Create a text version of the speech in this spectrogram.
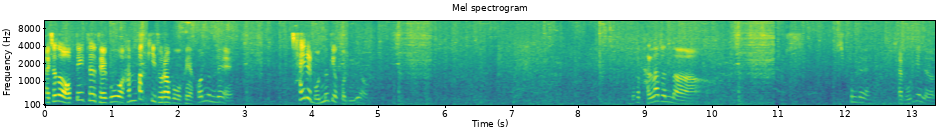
아 저도 업데이트 되고 한 바퀴 돌아보고 그냥 껐는데 차이를 못 느꼈거든요. 뭐가 달라졌나 싶은데 잘 모르겠네 나도.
